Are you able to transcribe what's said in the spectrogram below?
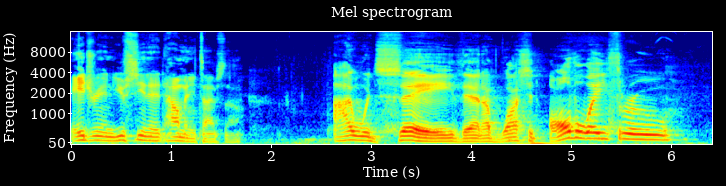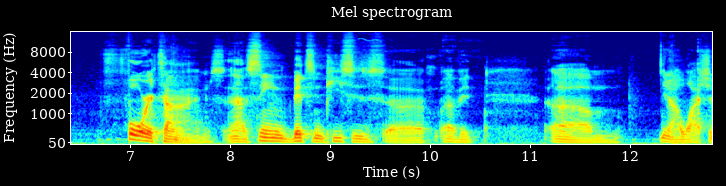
Adrian, you've seen it how many times now? I would say that I've watched it all the way through four times, and I've seen bits and pieces uh, of it. Um, you know, I watched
